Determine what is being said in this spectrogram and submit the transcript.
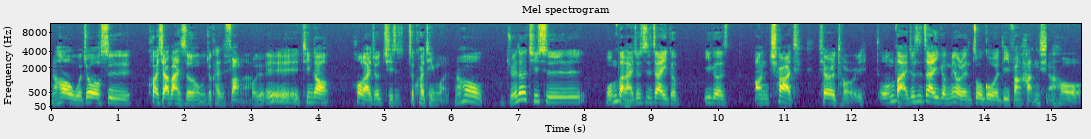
然后我就是快下班的时候我就开始放啊，我就诶、听到后来就其实就快听完，然后觉得其实我们本来就是在一个一个 unchart territory，我们本来就是在一个没有人做过的地方航行，然后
